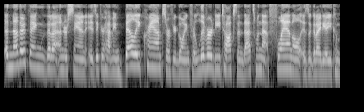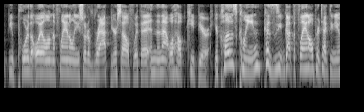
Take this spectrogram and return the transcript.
another thing that I understand is if you're having belly cramps or if you're going for liver detox, then that's when that flannel is a good idea. You can, you pour the oil on the flannel and you sort of wrap yourself with it. And then that will help keep your, your clothes clean because you've got the flannel protecting you.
